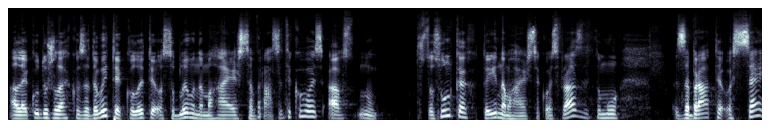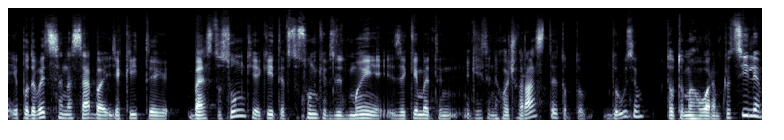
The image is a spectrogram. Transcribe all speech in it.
але яку дуже легко задавити, коли ти особливо намагаєшся вразити когось, а ну, в стосунках ти намагаєшся когось вразити. Тому забрати ось це і подивитися на себе, який ти без стосунків, який ти в стосунків з людьми, з якими ти яких ти не хочеш вразити, тобто друзів. Тобто ми говоримо про цілі,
